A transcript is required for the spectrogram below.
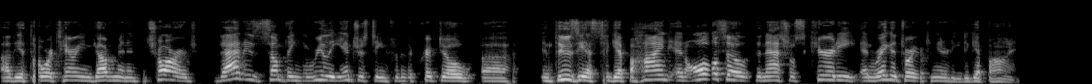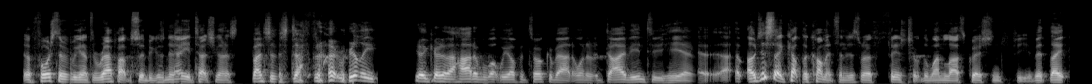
uh, the authoritarian government in charge. That is something really interesting for the crypto uh, enthusiasts to get behind, and also the national security and regulatory community to get behind. Unfortunately, we're going to have to wrap up soon because now you're touching on a bunch of stuff that I really go to the heart of what we often talk about. I want to dive into here. Uh, I'll just say a couple of comments and I just want to finish up with the one last question for you. But like,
